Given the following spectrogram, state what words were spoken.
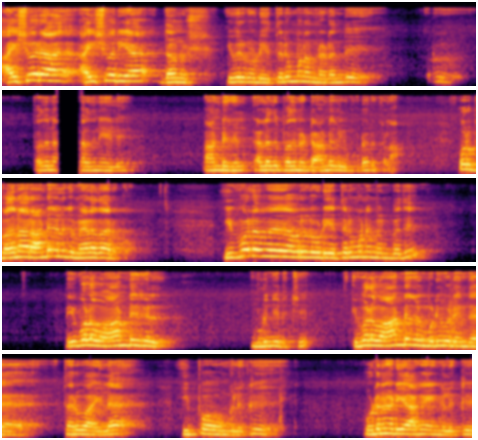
ஐஸ்வர்யா ஐஸ்வர்யா தனுஷ் இவர்களுடைய திருமணம் நடந்து ஒரு பதினாறு பதினேழு ஆண்டுகள் அல்லது பதினெட்டு ஆண்டுகள் கூட இருக்கலாம். ஒரு பதினாறு ஆண்டுகளுக்கு மேலே தான் இருக்கும். இவ்வளவு அவர்களுடைய திருமணம் என்பது இவ்வளவு ஆண்டுகள் முடிஞ்சிருச்சு. இவ்வளவு ஆண்டுகள் முடிவடைந்த தருவாயில் இப்போ உங்களுக்கு உடனடியாக எங்களுக்கு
